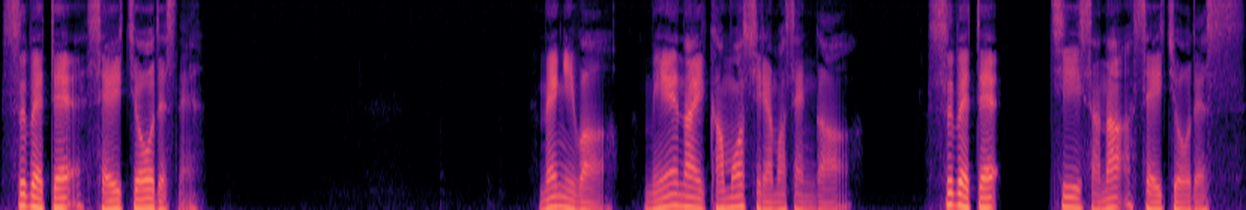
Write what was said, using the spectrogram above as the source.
すべて成長ですね。目には見えないかもしれませんが、すべて小さな成長です。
